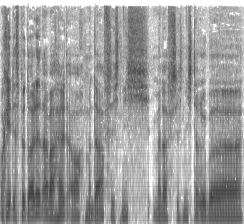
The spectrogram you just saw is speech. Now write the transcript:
Okay, das bedeutet aber halt auch, man darf sich nicht, man darf sich nicht darüber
